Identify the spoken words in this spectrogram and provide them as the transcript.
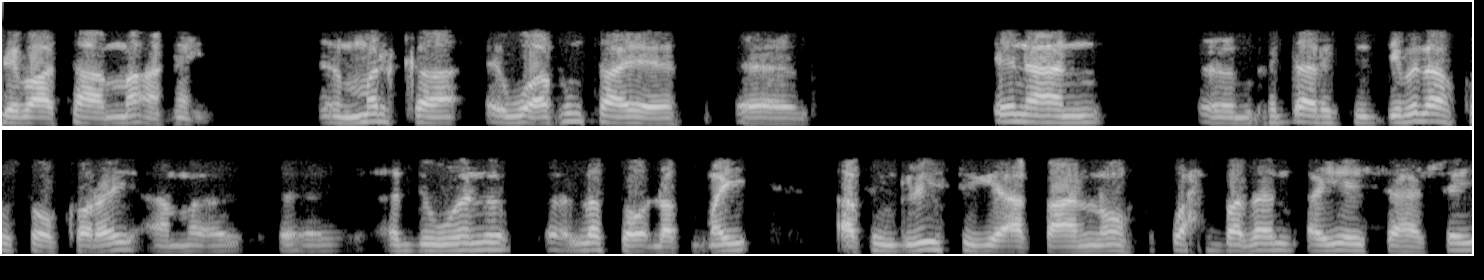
dhibaataa ma ahayn marka waa runtaaye inaan haddaa ragtid dibadaha ku soo koray ama adduunyano la soo dhaqmay af ingiriisigii aqaano wax badan ayay sahashay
